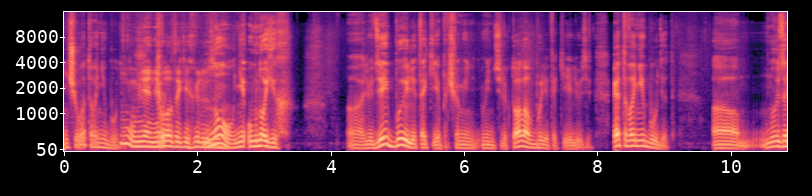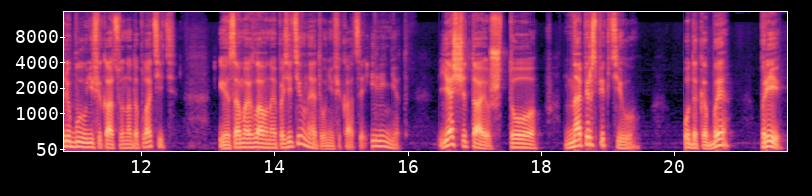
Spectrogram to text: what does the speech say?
Ничего этого не будет. Ну, у меня не Про... было таких иллюзий. Ну, не, у многих э, людей были такие, причем и у интеллектуалов были такие иллюзии. Этого не будет. Э, ну и за любую унификацию надо платить. И самое главное, позитивная эта унификация или нет. Я считаю, что на перспективу ОДКБ при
